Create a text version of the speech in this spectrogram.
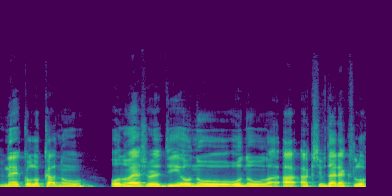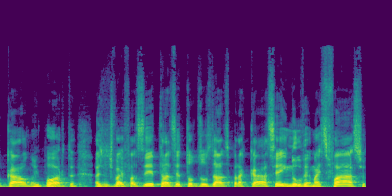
né? Colocar no ou no Azure AD ou no, ou no Active local, não importa. A gente vai fazer, trazer todos os dados para cá, se é em nuvem é mais fácil,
